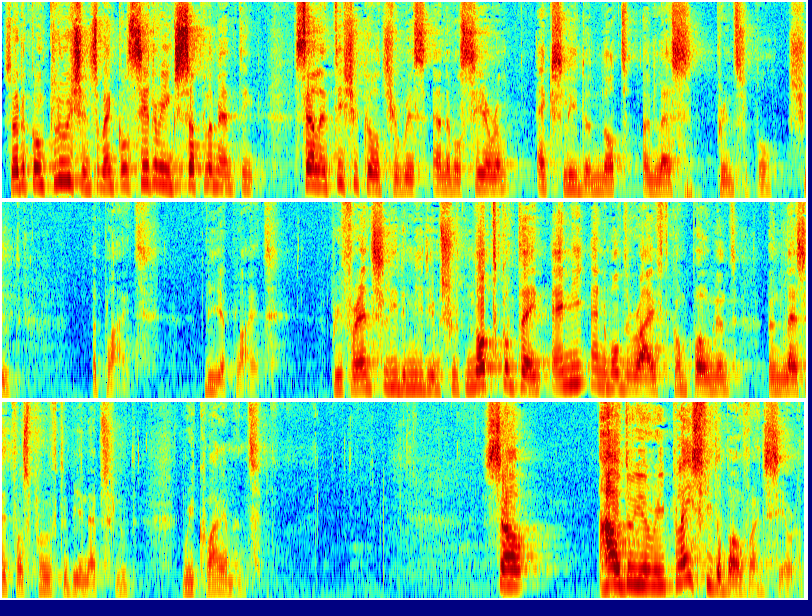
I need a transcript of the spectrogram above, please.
So the conclusions when considering supplementing cell and tissue culture with animal serum, actually the not unless principle should applied, be applied. Preferentially, the medium should not contain any animal-derived component unless it was proved to be an absolute requirement. So, how do you replace fetal bovine serum?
